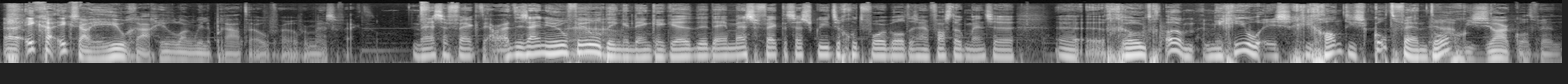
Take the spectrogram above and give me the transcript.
Eh, ik, ga, ik zou heel graag heel lang willen praten over, over Mass Effect. Mass Effect. Ja, maar er zijn heel veel dingen, denk ik. De, de Mass Effect, Assassin's Creed is een goed voorbeeld. Er zijn vast ook mensen eh, eh, groot... Oh, Michiel is gigantisch COD-fan, toch? Ja, bizar cold fan.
